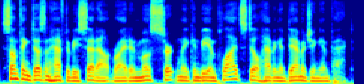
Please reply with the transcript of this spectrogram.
Something doesn't have to be said outright and most certainly can be implied, still having a damaging impact.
